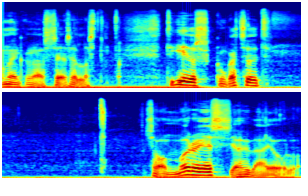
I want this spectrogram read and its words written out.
Menkan kanssa ja sellaista. Kiitos kun katsoit. Se on morjes ja hyvää joulua.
